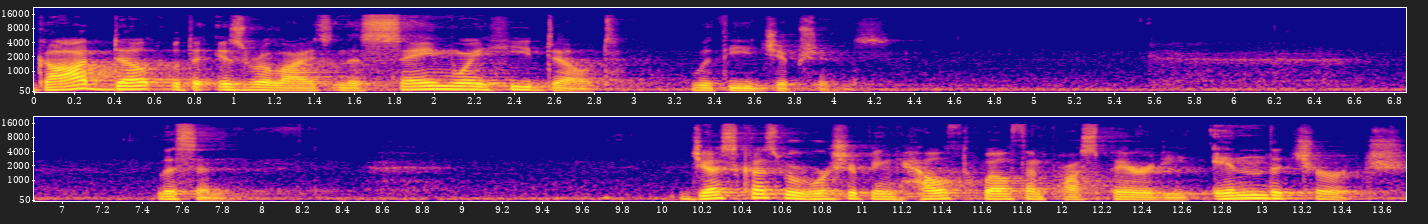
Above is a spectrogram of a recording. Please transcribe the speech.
God dealt with the Israelites in the same way he dealt with the Egyptians. Listen, just because we're worshiping health, wealth, and prosperity in the church,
